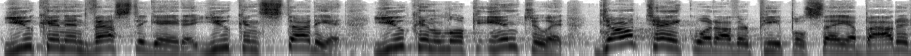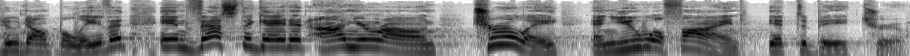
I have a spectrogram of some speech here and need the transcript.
You can investigate it. You can study it. You can look into it. Don't take what other people say about it who don't believe it. Investigate it on your own, truly, and you will find it to be true.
